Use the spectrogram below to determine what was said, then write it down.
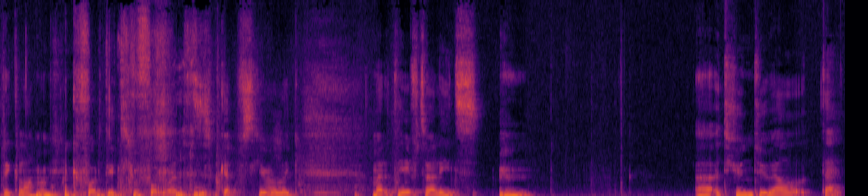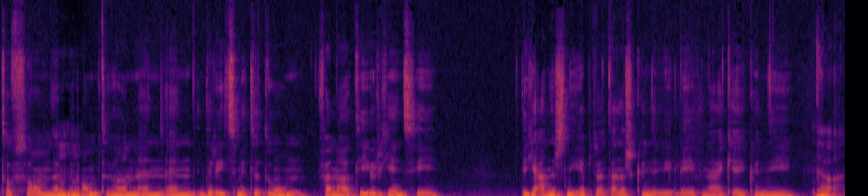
reclame maken voor dit gevoel, want het is ook afschuwelijk. Maar het heeft wel iets... eh, het gunt u wel tijd of zo om daarmee Mhm. om te gaan en, en er iets mee te doen. Vanuit die urgentie. Die je anders niet hebt, want anders kun je niet leven. Eigenlijk. Je kunt niet... Ja.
